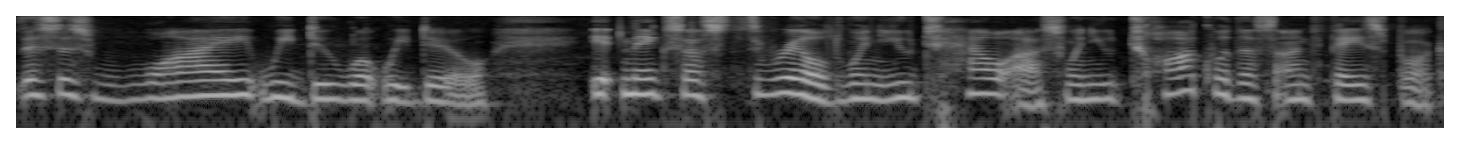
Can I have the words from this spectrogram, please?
This is why we do what we do. It makes us thrilled when you tell us, when you talk with us on Facebook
